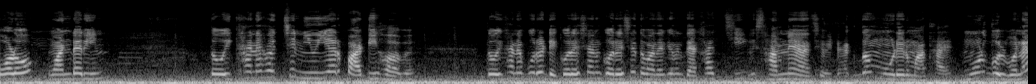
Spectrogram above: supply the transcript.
বড় ওয়ান্ডার ইন তো ওইখানে হচ্ছে নিউ ইয়ার পার্টি হবে। তো ওইখানে পুরো ডেকোরেশন করেছে, তোমাদেরকে আমি দেখাচ্ছি। ওই সামনে আছে ওইটা, একদম মোড়ের মাথায়। মোড় বলব না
